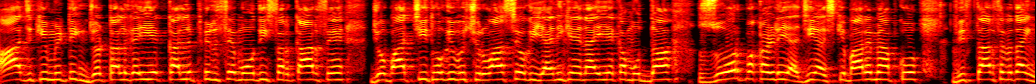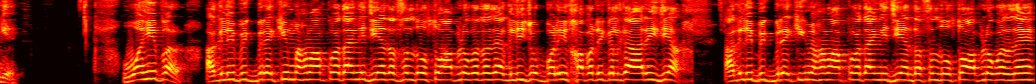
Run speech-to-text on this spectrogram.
आज की मीटिंग जो टल गई है, कल फिर से मोदी सरकार से जो बातचीत होगी, वो शुरुआत से होगी। यानी कि एनआईए का मुद्दा ज़ोर पकड़ लिया। जी हाँ इसके बारे में आपको विस्तार से बताएँगे। वहीं पर अगली बिग ब्रेकिंग में हम आपको बताएँगे। जी हाँ दरअसल दोस्तों, आप लोग बता दें, अगली जो बड़ी खबर निकल कर आ रही जी हाँ अगली बिग ब्रेकिंग में हम आपको बताएँगे। जी हाँ दरअसल दोस्तों, आप लोग बता दें,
